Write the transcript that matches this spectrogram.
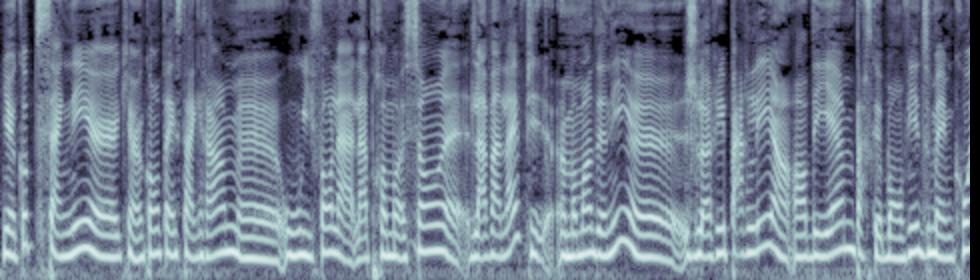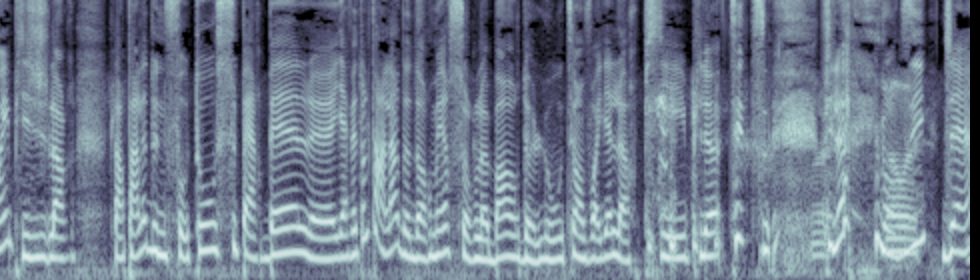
Il y a un couple du Saguenay euh, qui a un compte Instagram euh, où ils font la, la promotion euh, de la van life. Puis à un moment donné, euh, je leur ai parlé en, en DM parce que bon, on vient du même coin. Puis je leur, je leur parlais d'une photo super belle. Euh, il y avait tout le temps l'air de dormir sur le bord de l'eau. Tu on voyait leurs pieds. puis là, tu tu- puis là, ils m'ont Ah ouais. dit, Jen,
